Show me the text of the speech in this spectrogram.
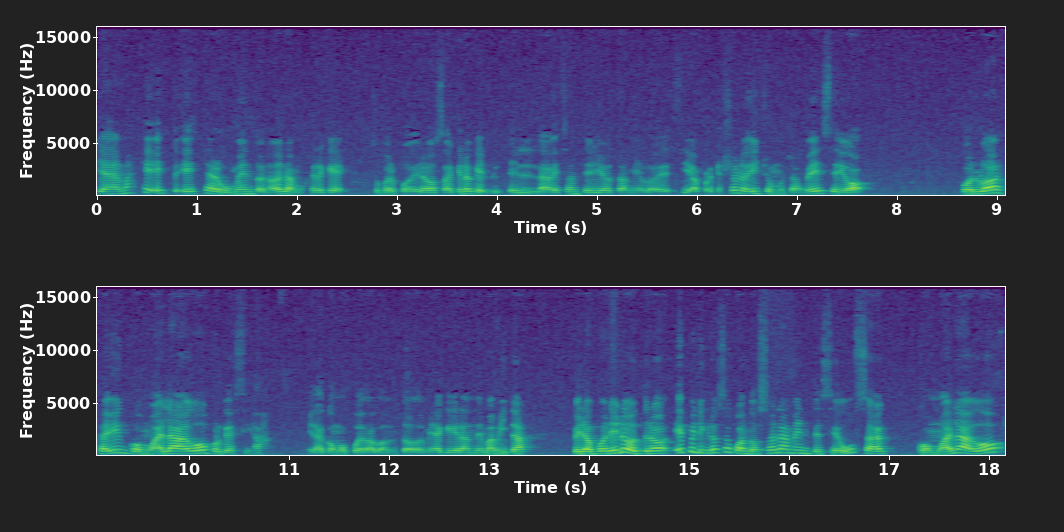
Y además que este, este argumento, ¿no? De la mujer que es superpoderosa, creo que la vez anterior también lo decía, porque yo lo he dicho muchas veces, digo, por un lado está bien como halago, porque decís, ah, mira cómo puedo con todo, mira qué grande mamita, pero por el otro, es peligroso cuando solamente se usa como halago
